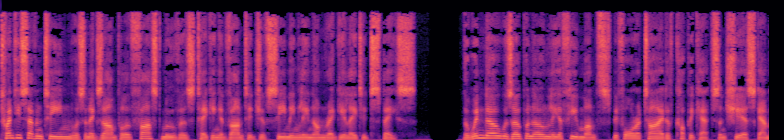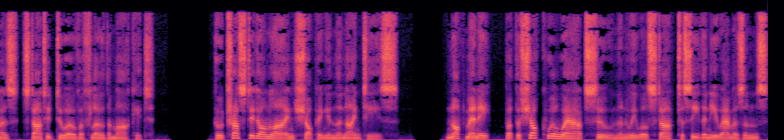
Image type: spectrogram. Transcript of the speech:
2017 was an example of fast movers taking advantage of seemingly non-regulated space. The window was open only a few months before a tide of copycats and sheer scammers started to overflow the market. Who trusted online shopping in the 90s? Not many, but the shock will wear out soon and we will start to see the new Amazons,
